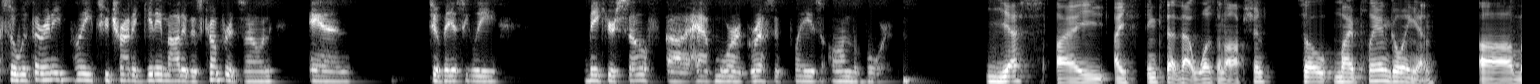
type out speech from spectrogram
So was there any play to try to get him out of his comfort zone and to basically make yourself uh, have more aggressive plays on the board? Yes, I I think that that was an option. So my plan going in, um,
